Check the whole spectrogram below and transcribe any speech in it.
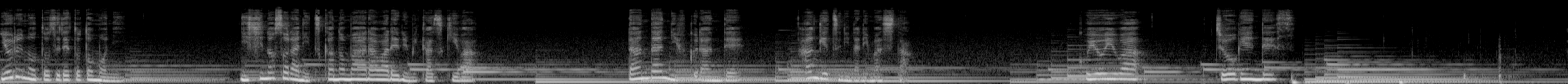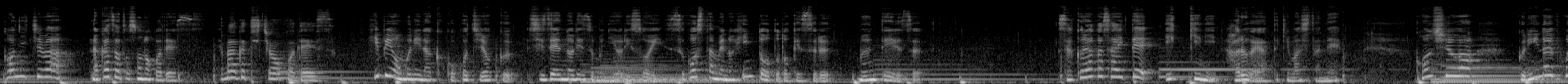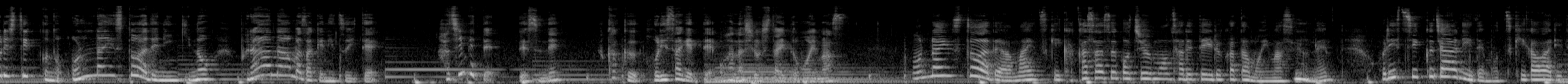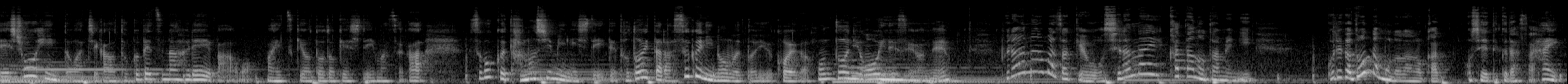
夜の訪れとともに西の空に束の間現れる三日月はだんだんに膨らんで半月になりました。今宵は上限です。こんにちは中里園子です。山口彫子です。日々を無理なく心地よく自然のリズムに寄り添い過ごすためのヒントをお届けするムーンテイルズ。桜が咲いて一気に春がやってきましたね。今週はグリーンライフホリスティックのオンラインストアで人気のプラーナ甘酒について初めてですね深く掘り下げてお話をしたいと思います。オンラインストアでは毎月欠かさずご注文されている方もいますよね、うん、ホリスティックジャーニーでも月替わりで商品とは違う特別なフレーバーを毎月お届けしていますがすごく楽しみにしていて届いたらすぐに飲むという声が本当に多いですよね、うん、プラーナ甘酒を知らない方のためにこれがどんなものなのか教えてください。はい、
